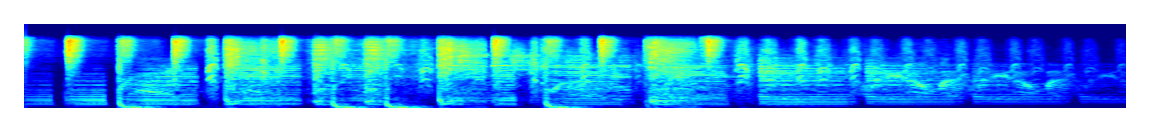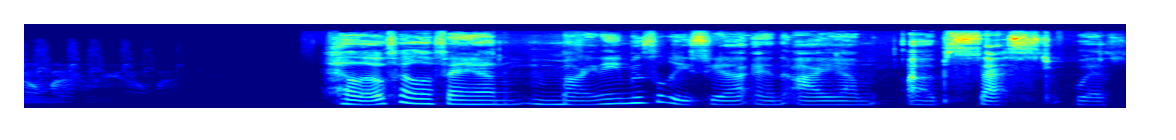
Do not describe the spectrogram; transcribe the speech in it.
Hello, fellow fan. My name is Alicia, and I am obsessed with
